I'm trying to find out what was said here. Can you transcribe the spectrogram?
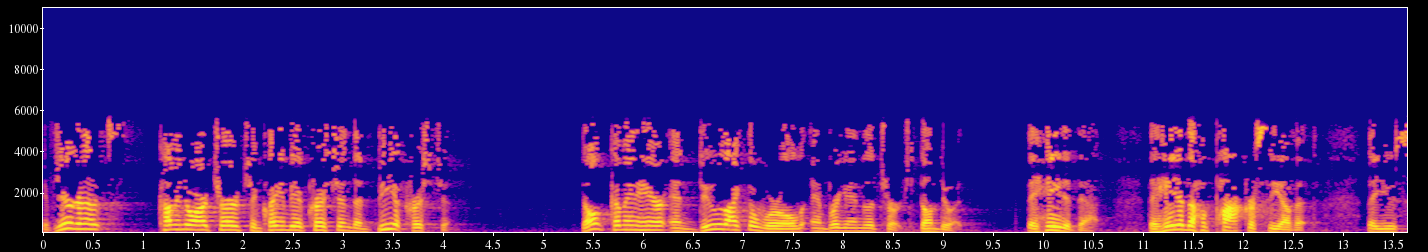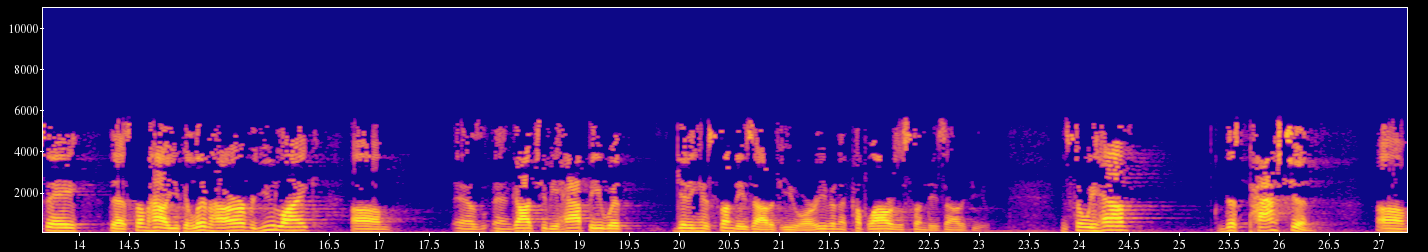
If you're going to come into our church and claim to be a Christian, then be a Christian. Don't come in here and do like the world and bring it into the church. Don't do it. They hated that. They hated the hypocrisy of it. That you say that somehow you can live however you like, um, as, and God should be happy with getting his Sundays out of you, or even a couple hours of Sundays out of you. And so we have this passion um,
